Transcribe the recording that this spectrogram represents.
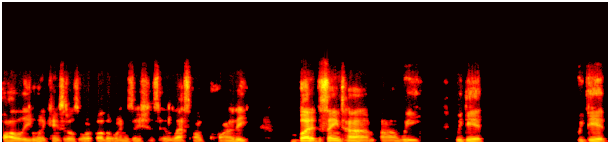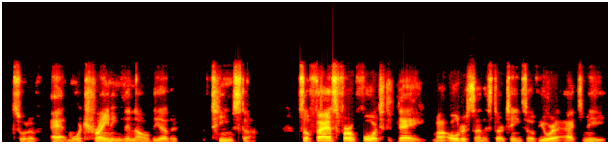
quality when it came to those or, other organizations and less on quantity. But at the same time, uh, we we did we did sort of add more training than all the other team stuff. So fast forward to today, my older son is 13. So if you were to ask me,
